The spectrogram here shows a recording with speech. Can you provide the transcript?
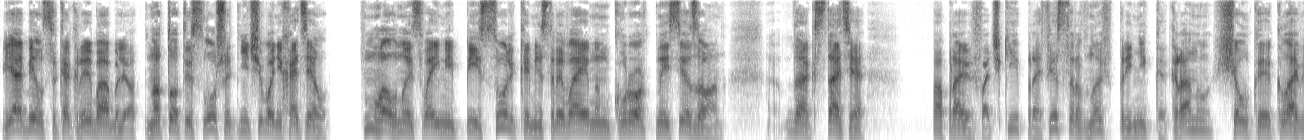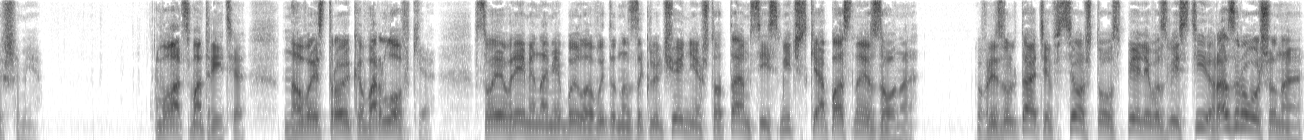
Я бился как рыба об лед, но тот и слушать ничего не хотел. Мол, мы своими писульками срываем им курортный сезон. Да, кстати... Поправив очки, профессор вновь приник к экрану, щелкая клавишами. «Вот, смотрите, новая стройка в Орловке. В свое время нами было выдано заключение, что там сейсмически опасная зона. В результате все, что успели возвести, разрушено.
